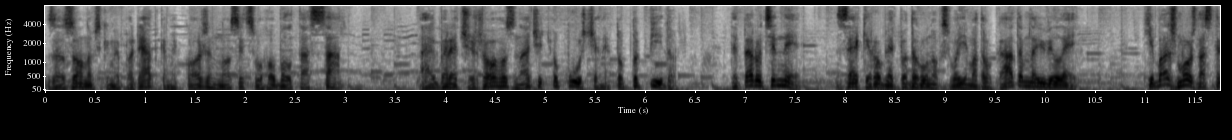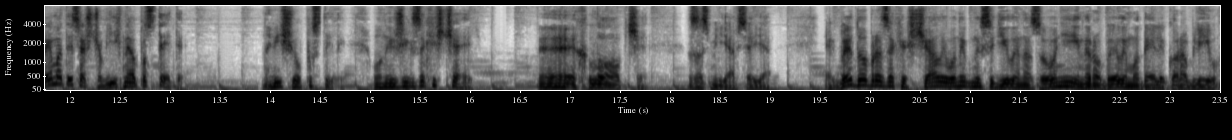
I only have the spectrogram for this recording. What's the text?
За зоновськими порядками кожен носить свого болта сам. А як бере чужого, значить опущене, тобто підор. Тепер оціни, зеки роблять подарунок своїм адвокатам на ювілей. Хіба ж можна стриматися, щоб їх не опустити? Навіщо опустити? Вони ж їх захищають. Е, хлопче, засміявся я. Якби добре захищали, вони б не сиділи на зоні і не робили моделі кораблів.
